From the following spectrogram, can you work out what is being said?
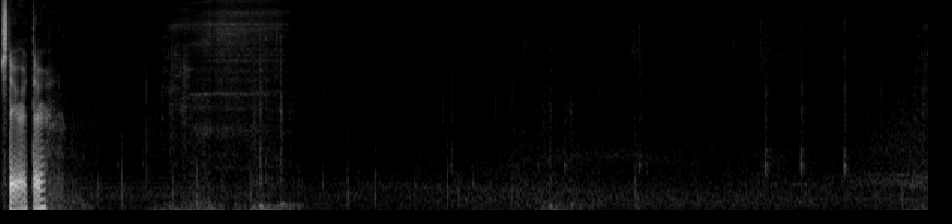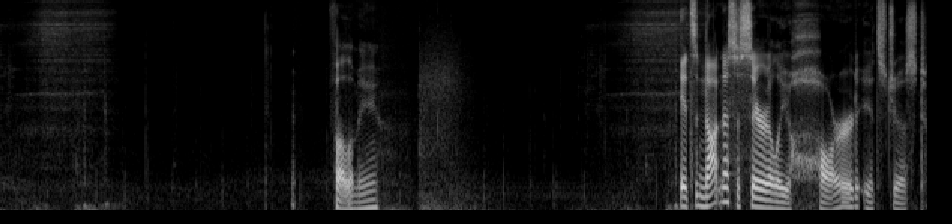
Stay right there. Follow me. It's not necessarily hard, it's just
